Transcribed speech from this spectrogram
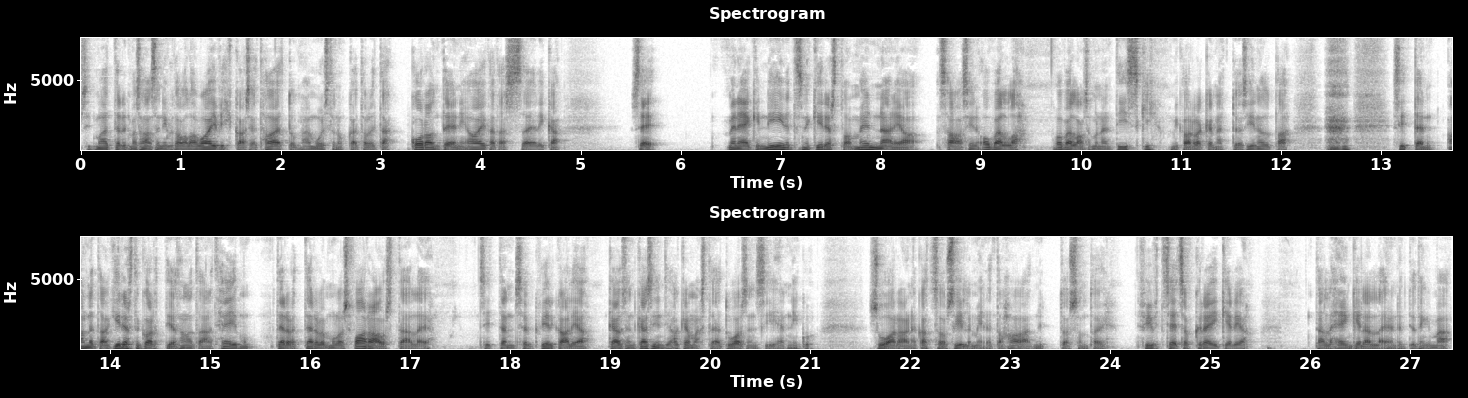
sitten mä ajattelin, että mä saan sen niin tavallaan vaivihkaa sieltä haettua. Mä en muistanutkaan, että oli tämä koronteeni-aika tässä, eli se meneekin niin, että sinne kirjastoon mennään ja saa siinä ovella ovella on semmoinen tiski, mikä on rakennettu, ja siinä tota, sitten annetaan kirjastokortti ja sanotaan, että hei, terve, terve, mulla olisi varaus täällä, ja sitten se virkailija käy sen käsin hakemasta ja tuo sen siihen niin kuin suoraan ja katsoo silmiin, että ahaa, nyt tuossa on toi Fifty Shades of Grey-kirja tälle henkilölle, ja nyt jotenkin mä,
